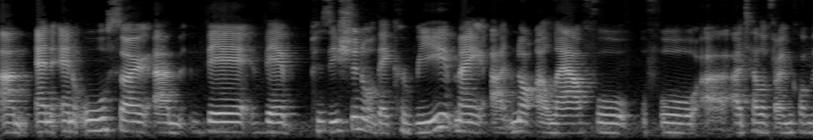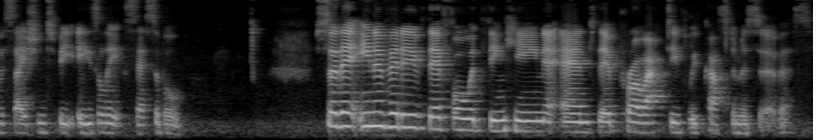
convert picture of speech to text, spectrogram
Um, and and also um, their their position or their career may uh, not allow for for uh, a telephone conversation to be easily accessible. So they're innovative, they're forward thinking, and they're proactive with customer service.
